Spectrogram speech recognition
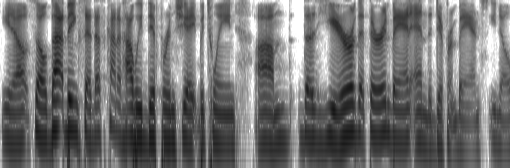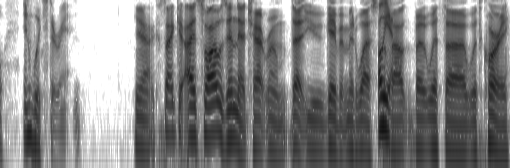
You know, so that being said, that's kind of how we differentiate between um the year that they're in band and the different bands, you know, in which they're in. Yeah, because I, I so I was in that chat room that you gave at Midwest. Oh, yeah. about, but with uh with Corey,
